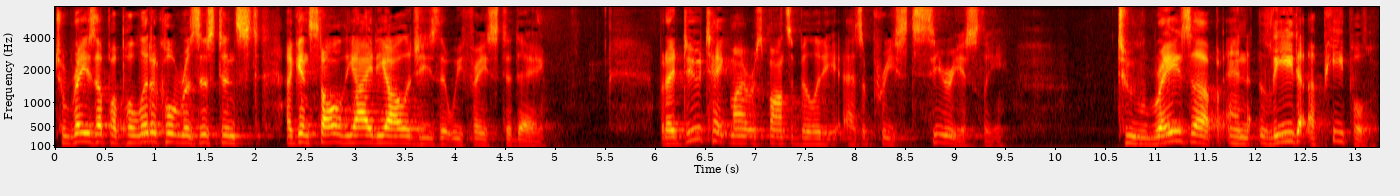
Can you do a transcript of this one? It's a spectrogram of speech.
to raise up a political resistance against all the ideologies that we face today. But I do take my responsibility as a priest seriously to raise up and lead a people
